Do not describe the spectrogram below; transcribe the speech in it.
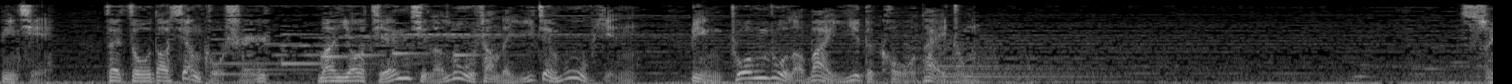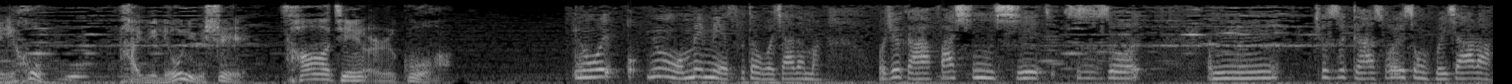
并且。在走到巷口时，弯腰捡起了路上的一件物品，并装入了外衣的口袋中。随后，他与刘女士擦肩而过。因为因为我妹妹也住在我家的嘛，我就给她发信息，就是说，嗯，就是给他说一声回家了。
